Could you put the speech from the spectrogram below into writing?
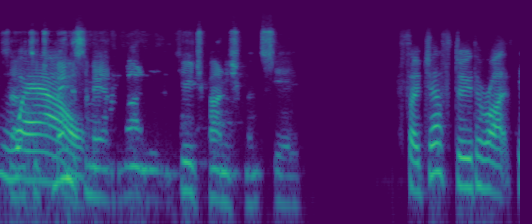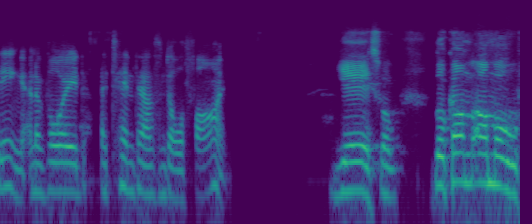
So wow. it's a tremendous amount of money, and huge punishments. Yeah. So just do the right thing and avoid a $10,000 fine. Yes. Well, look, I'm I'm all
